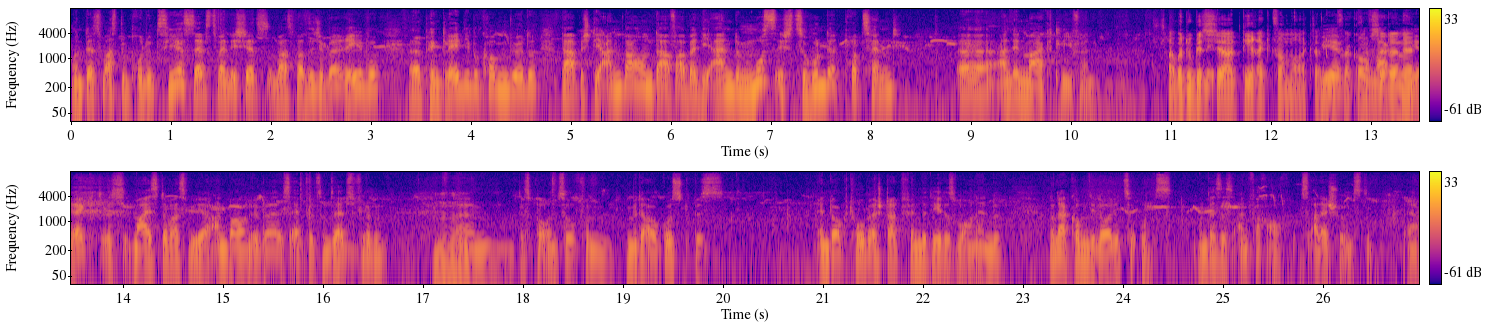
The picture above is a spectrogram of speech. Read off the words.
und das, was du produzierst, selbst wenn ich jetzt, was weiß ich, über Rewe äh, Pink Lady bekommen würde, darf ich die anbauen, darf aber die Ernte muss ich zu 100 Prozent äh, an den Markt liefern. Aber du bist nee. ja direkt Vermarkter. Wir du verkaufst ja deine. Direkt das meiste, was wir anbauen, über das Äpfel zum Selbstpflücken. Mhm. Ähm, das bei uns so von Mitte August bis Ende Oktober stattfindet, jedes Wochenende. Und da kommen die Leute zu uns. Und das ist einfach auch das Allerschönste. Ja.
